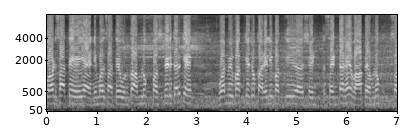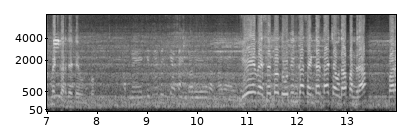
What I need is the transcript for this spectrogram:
बर्ड्स आते हैं या एनिमल्स आते हैं उनका हम लोग फ़र्स्ट एड करके वन विभाग के जो कारेली बाग की सेंटर है वहाँ पे हम लोग सबमिट कर देते हैं उनको। अपने कितने दिन का सेंटर ये रखा ये वैसे तो दो दिन का सेंटर था चौदह पंद्रह। पर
